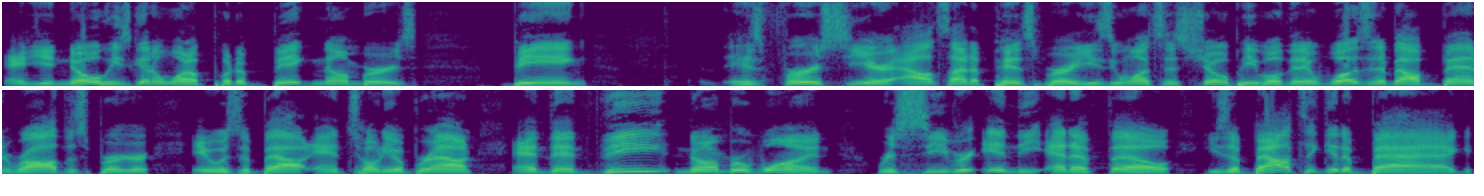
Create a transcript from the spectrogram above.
and you know he's going to want to put up big numbers being his first year outside of Pittsburgh. He wants to show people that it wasn't about Ben Roethlisberger, it was about Antonio Brown. And then the number one receiver in the NFL, he's about to get a bag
